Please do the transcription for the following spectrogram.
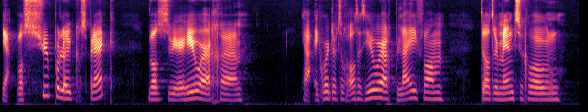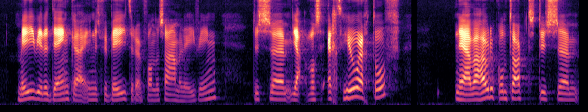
ja, het was een superleuk gesprek. Het was weer heel erg ja, ik word er toch altijd heel erg blij van dat er mensen gewoon mee willen denken in het verbeteren van de samenleving. Dus um, ja, was echt heel erg tof. Nou ja, we houden contact, dus um,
